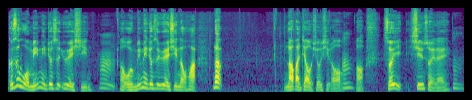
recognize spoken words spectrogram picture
可是我明明就是月薪，嗯，哦，我明明就是月薪的话，那。老板叫我休息喽，嗯、哦，所以薪水嘞，嗯，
